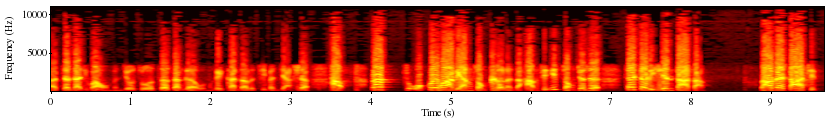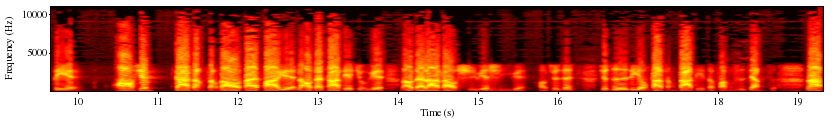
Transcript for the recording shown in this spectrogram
呃正常情况，我们就就做这三个我们可以看到的基本假设。好，那。我规划两种可能的行情，一种就是在这里先大涨，然后再大起跌，好，先大涨涨到大概八月，然后再大跌九月，然后再拉到十月、十一月，好，就是就是利用大涨大跌的方式这样子。那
